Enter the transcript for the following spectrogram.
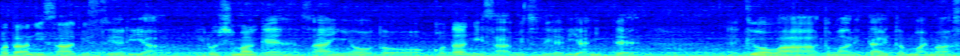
小谷サービスエリア広島県山陽道小谷サービスエリアにて、今日は泊まりたいと思います。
